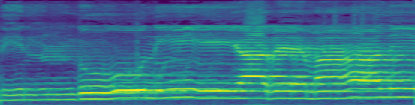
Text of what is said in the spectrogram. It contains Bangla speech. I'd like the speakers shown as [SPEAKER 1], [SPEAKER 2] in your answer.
[SPEAKER 1] দিন দুনিয়ার মালিক।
